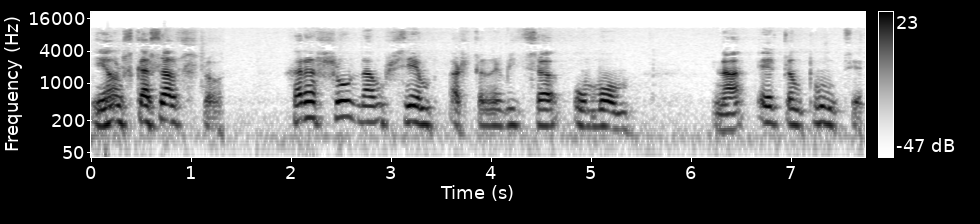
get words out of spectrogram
И он сказал, что хорошо нам всем остановиться умом на этом пункте.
